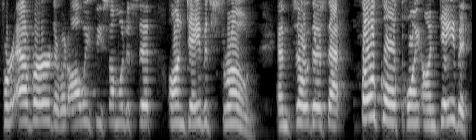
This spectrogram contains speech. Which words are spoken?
forever. There would always be someone to sit on David's throne. And so there's that focal point on David.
